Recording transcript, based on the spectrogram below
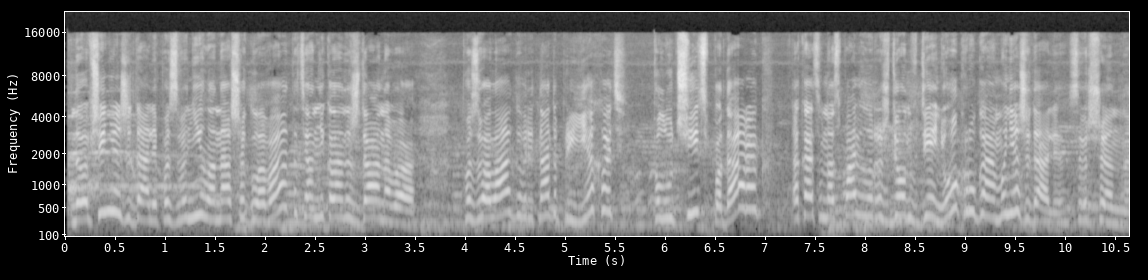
Да вообще не ожидали. Позвонила наша глава Татьяна Николаевна Жданова. Позвала, говорит, надо приехать, получить подарок. Оказывается, у нас Павел рожден в день округа. Мы не ожидали совершенно.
